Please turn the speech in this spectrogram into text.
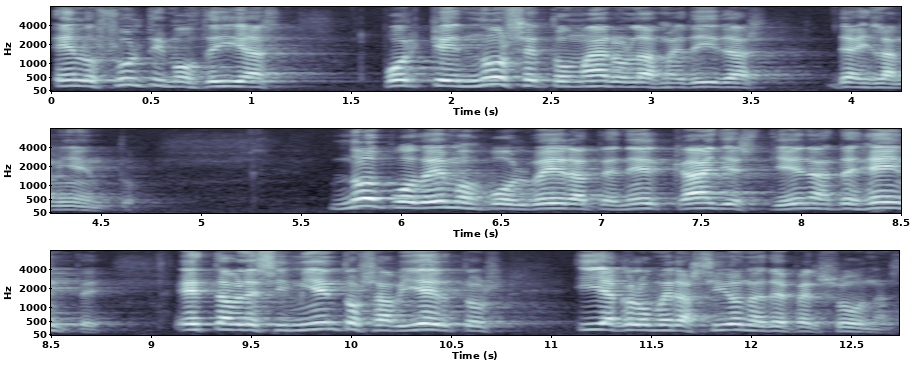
en los últimos días porque no se tomaron las medidas de aislamiento. No podemos volver a tener calles llenas de gente, establecimientos abiertos y aglomeraciones de personas.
